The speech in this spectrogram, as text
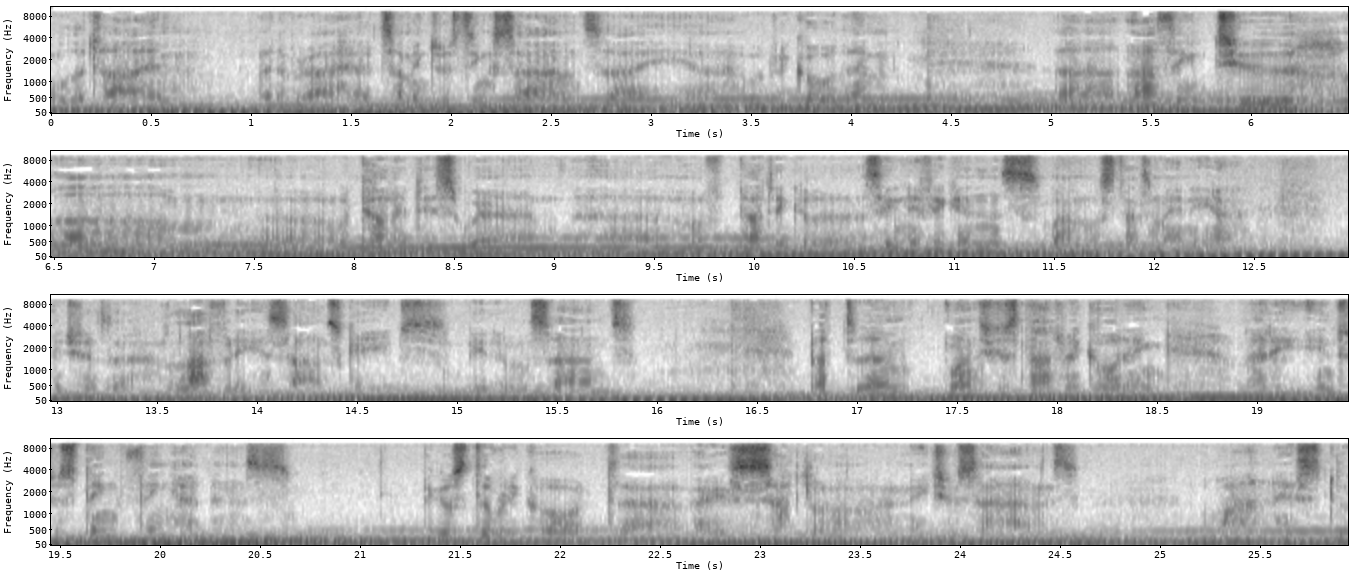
all the time. Whenever I heard some interesting sounds, I uh, would record them. Uh, I think two um, uh, localities were uh, of particular significance. One was Tasmania, which has a lovely soundscapes, beautiful sounds. But um, once you start recording, very interesting thing happens. Because to record uh, very subtle nature sounds, one has to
